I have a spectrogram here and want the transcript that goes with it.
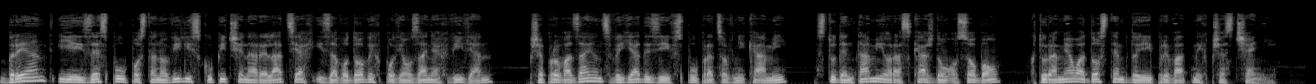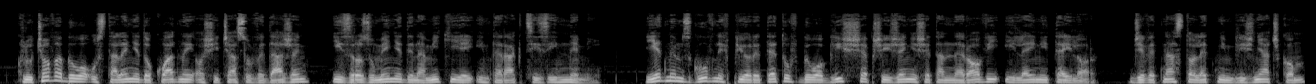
Bryant i jej zespół postanowili skupić się na relacjach i zawodowych powiązaniach Vivian, przeprowadzając wywiady z jej współpracownikami, studentami oraz każdą osobą, która miała dostęp do jej prywatnych przestrzeni. Kluczowe było ustalenie dokładnej osi czasu wydarzeń i zrozumienie dynamiki jej interakcji z innymi. Jednym z głównych priorytetów było bliższe przyjrzenie się Tannerowi i Laney Taylor, dziewiętnastoletnim bliźniaczkom,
